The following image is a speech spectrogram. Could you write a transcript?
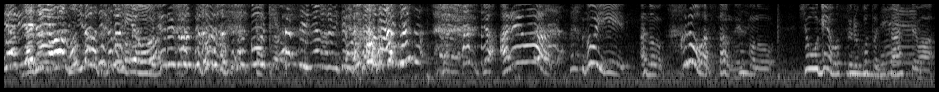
やる側もっと恥ずかしいよ。やる側すごい恥ずかしかったって言いながら見てましたい。やあれはすごいあの苦労はしたんでこの表現をすることに関しては、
